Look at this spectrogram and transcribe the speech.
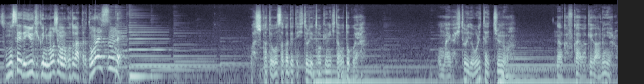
そのせいでゆうきくんにもしものことがあったらどないすんねん。わしかて大阪出て一人で東京に来た男や。お前が一人で降りたいっちゅうのはなんか深いわけがあるんやろ。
